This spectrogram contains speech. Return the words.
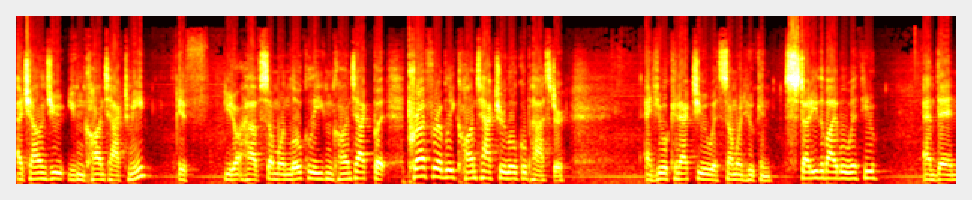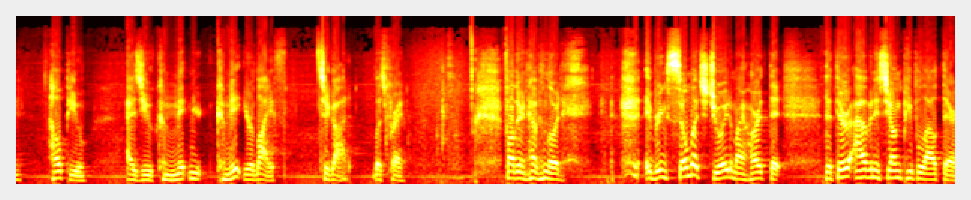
I challenge you, you can contact me. If you don't have someone locally you can contact, but preferably contact your local pastor. And he will connect you with someone who can study the Bible with you and then help you as you commit, commit your life to God. Let's pray. Father in heaven, Lord, it brings so much joy to my heart that that there are Adventist young people out there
